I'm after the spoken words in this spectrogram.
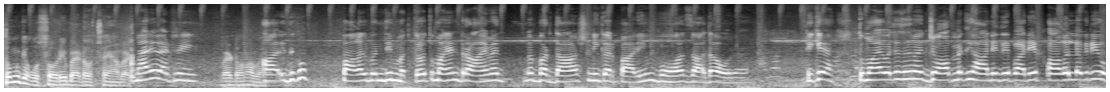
तुम क्यों सॉरी बैठो। अच्छा यहाँ बैठो। मैं नहीं बैठ रही। बैठो ना आ, देखो पागलबंदी मत करो। तुम्हारे ड्रामे में मैं बर्दाश्त नहीं कर पा रही हूँ। बहुत ज़्यादा हो रहा है। ठीक है? तुम्हारी वजह से मैं जॉब में ध्यान नहीं दे पा रही है। पागल लग रही हूँ।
